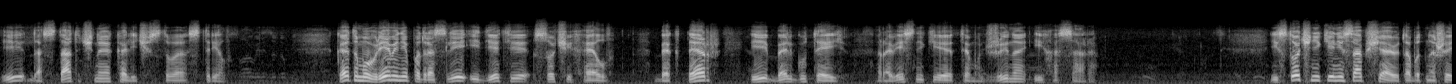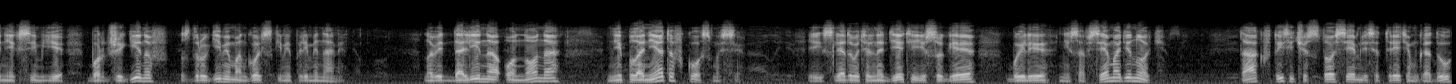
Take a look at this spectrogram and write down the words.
и достаточное количество стрел. К этому времени подросли и дети Сочихел, Бектер и Бельгутей, ровесники Темуджина и Хасара. Источники не сообщают об отношениях семьи Борджигинов с другими монгольскими племенами. Но ведь долина Онона не планета в космосе, и, следовательно, дети Ясугея были не совсем одиноки. Так, в 1173 году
